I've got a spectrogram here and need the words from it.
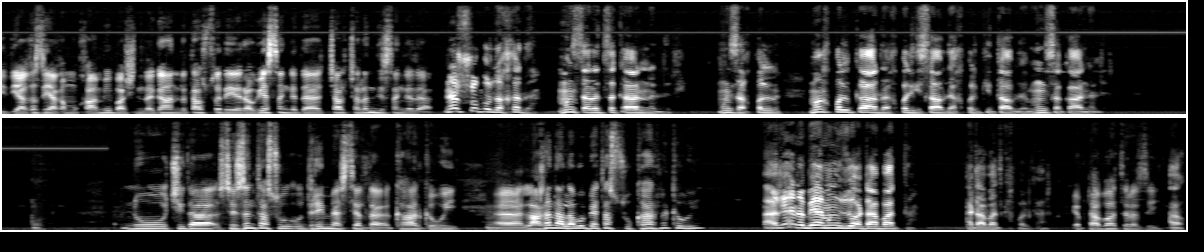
دي د غزې هغه مقامي باشندگان له تاسو سره رویه څنګه د چال چلند څنګه ده؟ نه شکر د خده من سره څه کار نه لري. سره خپل من خپل کار د خپل حساب د خپل کتاب د من سره کار نه لري. نو چې دا سیزن تاسو درې میاشتې ته کار کوي لاغن علاوه بیا تاسو کار نه کوي هغه نه بیا موږ زو اټاباد ته. اټاباد کې خپل کار ابتابات راځي او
